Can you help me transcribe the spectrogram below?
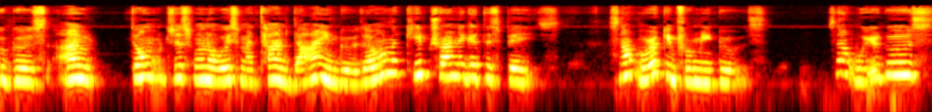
Good Goose. I don't just want to waste my time dying, Goose. I want to keep trying to get this base. It's not working for me, Goose. It's not weird, Goose.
